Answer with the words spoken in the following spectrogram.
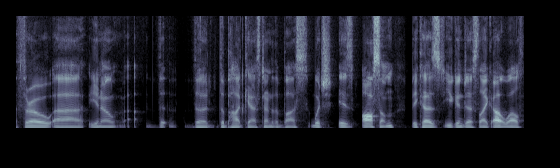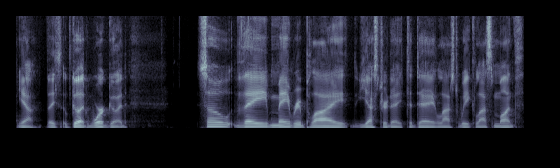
throw, uh, you know, the the the podcast under the bus, which is awesome because you can just like, oh well, yeah, they good, we're good. So they may reply yesterday, today, last week, last month.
